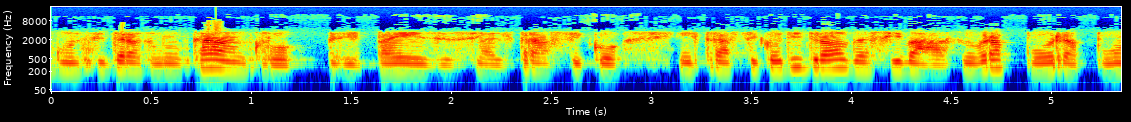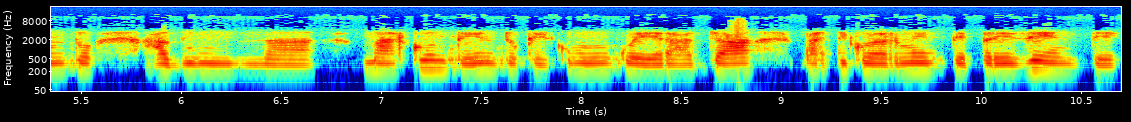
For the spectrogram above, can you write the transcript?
considerato un cancro per il paese, ossia il traffico, il traffico di droga, si va a sovrapporre appunto ad un uh, malcontento che comunque era già particolarmente presente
